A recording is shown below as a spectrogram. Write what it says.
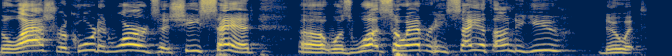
the last recorded words that she said uh, was, Whatsoever he saith unto you, do it.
